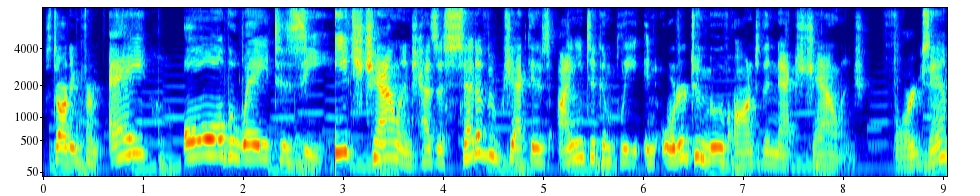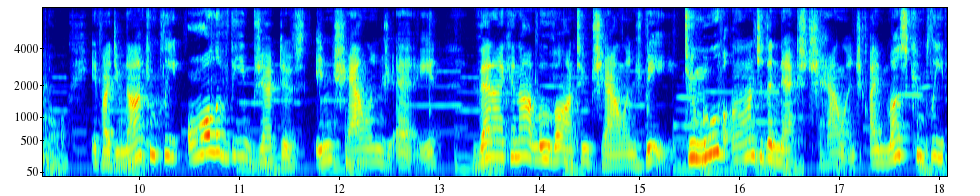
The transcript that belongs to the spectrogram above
starting from A all the way to Z. Each challenge has a set of objectives I need to complete in order to move on to the next challenge. For example, if I do not complete all of the objectives in Challenge A, then I cannot move on to Challenge B. To move on to the next challenge, I must complete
